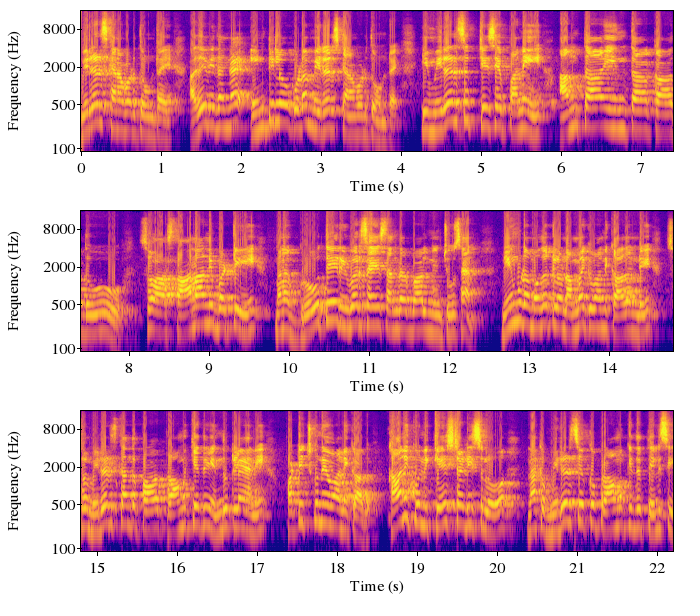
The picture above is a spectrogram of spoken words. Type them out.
మిర్రర్స్ కనబడుతూ ఉంటాయి. అదేవిధంగా ఇంటిలో కూడా మిర్రర్స్ కనబడుతూ ఉంటాయి. ఈ మిర్రర్స్ చేసే పని అంత ఇంత కాదు. సో ఆ స్థానాన్ని బట్టి మన గ్రోతే రివర్స్ అయ్యే సందర్భాలు నేను చూశాను. నేను కూడా మొదట్లో నమ్మకవాణ్ణి కాదండి. సో మిర్రర్స్కి అంత ప్రాముఖ్యత ఎందుకులే అని పట్టించుకునేవాణ్ణి కాదు. కానీ కొన్ని కేస్ స్టడీస్లో నాకు మిర్రర్స్ యొక్క ప్రాముఖ్యత తెలిసి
